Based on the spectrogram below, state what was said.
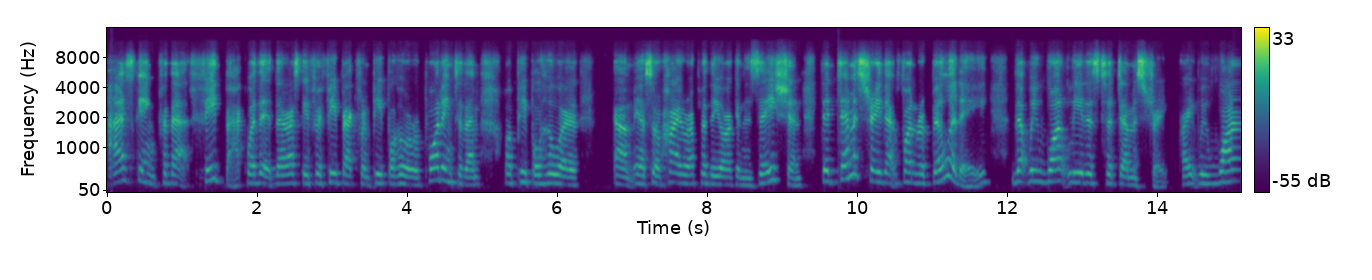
asking for that feedback, whether they're asking for feedback from people who are reporting to them or people who are um, you know, sort of higher up in the organization that demonstrate that vulnerability that we want leaders to demonstrate, right? We want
